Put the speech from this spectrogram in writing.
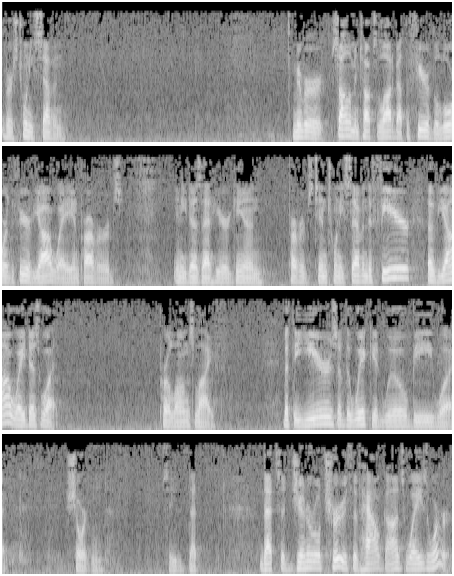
verse 27. Remember, Solomon talks a lot about the fear of the Lord, the fear of Yahweh in Proverbs, and he does that here again. Proverbs 10:27. The fear of Yahweh does what? Prolongs life. But the years of the wicked will be what? Shortened. See that that's a general truth of how God's ways work.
